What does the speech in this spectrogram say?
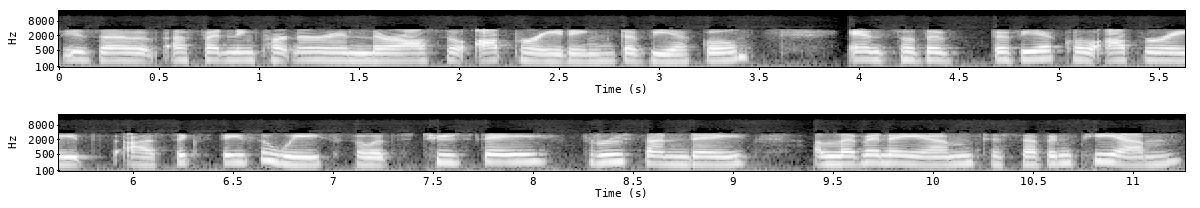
is a, a, funding partner, and they're also operating the vehicle. And so the the vehicle operates uh, six days a week. So it's Tuesday through Sunday, 11 a.m. to 7 p.m.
